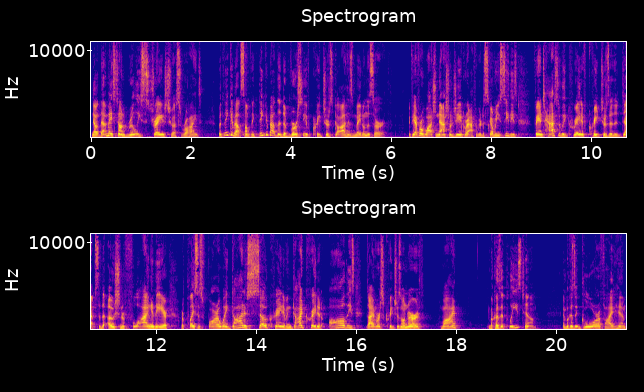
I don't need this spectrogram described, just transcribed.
Now, that may sound really strange to us, right? But think about something. Think about the diversity of creatures God has made on this earth. If you ever watch National Geographic or Discovery, you see these fantastically creative creatures at the depths of the ocean or flying in the air or places far away. God is so creative, and God created all these diverse creatures on earth. Why? Because it pleased Him and because it glorified Him.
